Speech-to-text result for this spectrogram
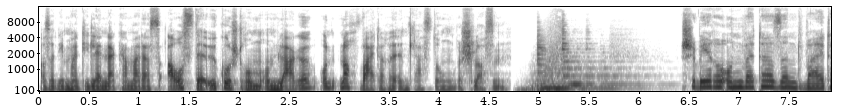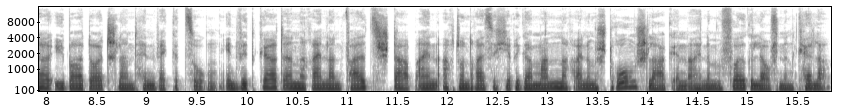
Außerdem hat die Länderkammer das Aus der Ökostromumlage und noch weitere Entlastungen beschlossen. Schwere Unwetter sind weiter über Deutschland hinweggezogen. In Wittgert in Rheinland-Pfalz starb ein 38-jähriger Mann nach einem Stromschlag in einem vollgelaufenen Keller.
